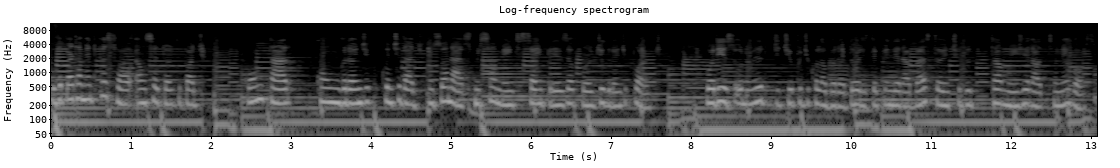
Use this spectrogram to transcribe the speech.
O departamento pessoal é um setor que pode contar com grande quantidade de funcionários, principalmente se a empresa for de grande porte. Por isso, o número de tipo de colaboradores dependerá bastante do tamanho geral do seu negócio.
